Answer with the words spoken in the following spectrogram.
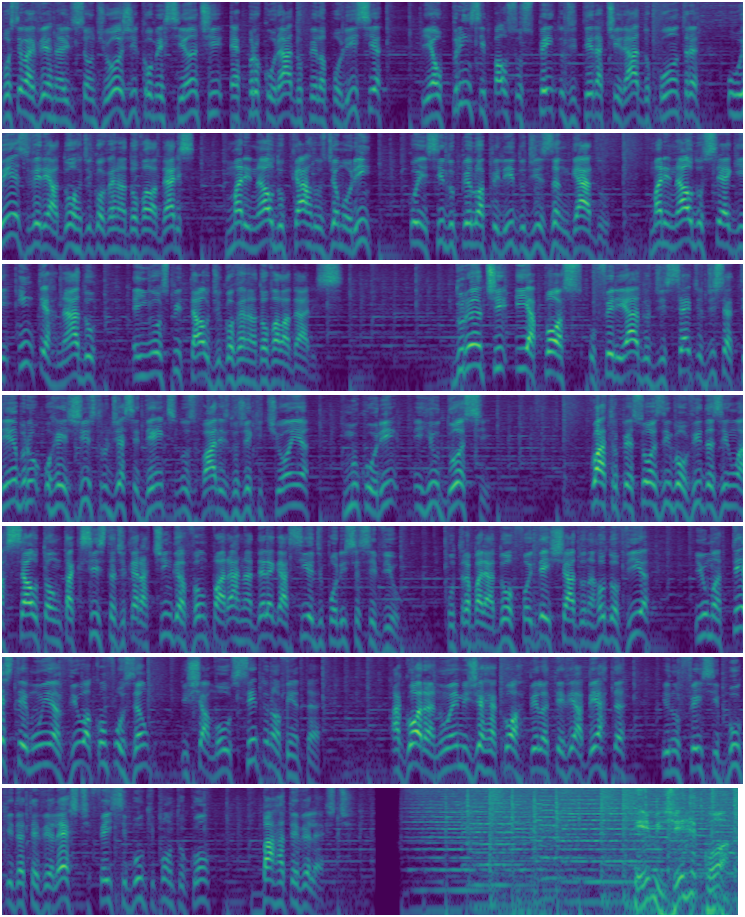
Você vai ver na edição de hoje, comerciante é procurado pela polícia e é o principal suspeito de ter atirado contra o ex-vereador de Governador Valadares, Marinaldo Carlos de Amorim, conhecido pelo apelido de Zangado. Marinaldo segue internado em um hospital de Governador Valadares. Durante e após o feriado de 7 de setembro, o registro de acidentes nos vales do Jequitinhonha, Mucuri e Rio Doce Quatro pessoas envolvidas em um assalto a um taxista de Caratinga vão parar na delegacia de Polícia Civil. O trabalhador foi deixado na rodovia e uma testemunha viu a confusão e chamou 190. Agora no MG Record pela TV aberta e no Facebook da TV Leste, facebook.com barra TV Leste. MG Record.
